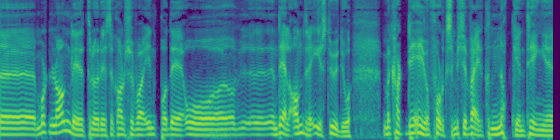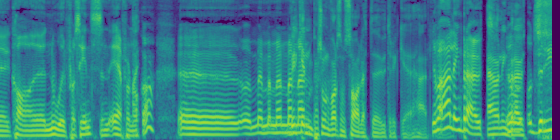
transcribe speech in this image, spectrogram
uh, Morten Langli, tror jeg, som kanskje var innpå det, og eh, en del andre i studio. Men klart, det er jo folk som ikke veit noen ting hva nord for Sinsen er for noe. Uh, men, men, Hvilken person var det som sa dette uttrykket her? det var Erling Braut. Erling Braut. Og, og, dry,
